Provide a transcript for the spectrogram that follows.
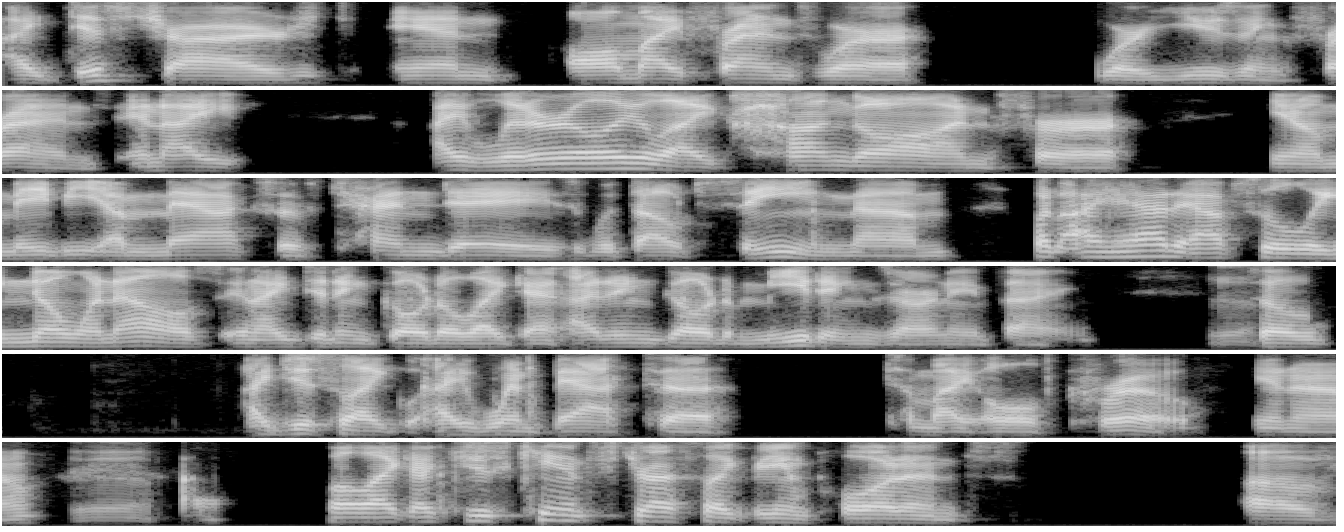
I discharged and all my friends were were using friends. And I I literally like hung on for, you know, maybe a max of 10 days without seeing them. But I had absolutely no one else and I didn't go to like I didn't go to meetings or anything. Yeah. So I just like I went back to to my old crew, you know yeah. Uh, but like I just can't stress like the importance of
